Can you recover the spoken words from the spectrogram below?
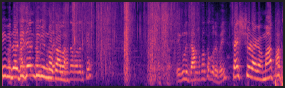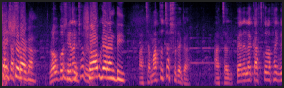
বিভিন্ন আচ্ছা, ডিজাইন বিভিন্ন কালার আমাদেরকে। আচ্ছা এগুলির দাম কত করে ভাই? চারশো টাকা মাত্র মাত্র চারশো টাকা। রংকশ গ্যারান্টি সব গ্যারান্টি আচ্ছা মাত্র চারশো টাকা। আচ্ছা প্যানেলে কাজ করা থাকবে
